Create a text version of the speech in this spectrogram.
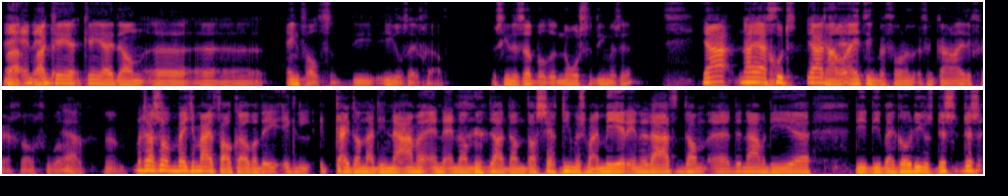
Maar, en- maar en- ken, jij, ken jij dan eh Engvaldsen, die Eagles heeft gehaald? Misschien is dat wel de Noorse Diemers, hè? Ja, nou ja, goed. Ja, Karel eh, Eiting bij Volendam. Ik vind Karel Eiting echt geweldig voetbal Ja. ook. Ja. Maar dat is wel een beetje mijn valkuil. Want ik, ik, ik kijk dan naar die namen. En, en dan, ja, dan, dan zegt Diemers mij meer inderdaad dan eh, de namen die, eh, die, die bij Go Eagles. Dus, dus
